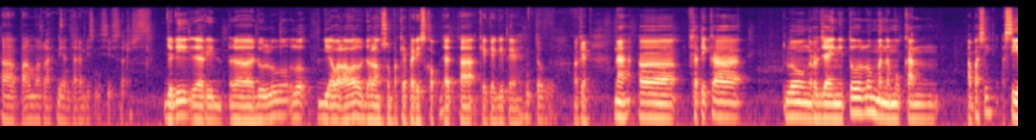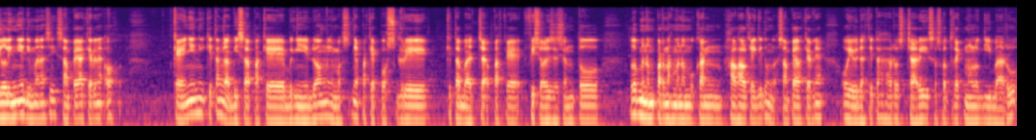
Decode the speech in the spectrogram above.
uh, pamor lah di antara business users. Jadi dari uh, dulu lu di awal-awal udah langsung pakai Periscope data kayak kayak gitu ya. Betul. Oke. Nah, eh, ketika lo ngerjain itu lo menemukan apa sih ceilingnya di mana sih sampai akhirnya oh kayaknya nih kita nggak bisa pakai begini doang nih maksudnya pakai Postgre kita baca pakai visualization tool lo menem pernah menemukan hal-hal kayak gitu nggak sampai akhirnya oh ya udah kita harus cari sesuatu teknologi baru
